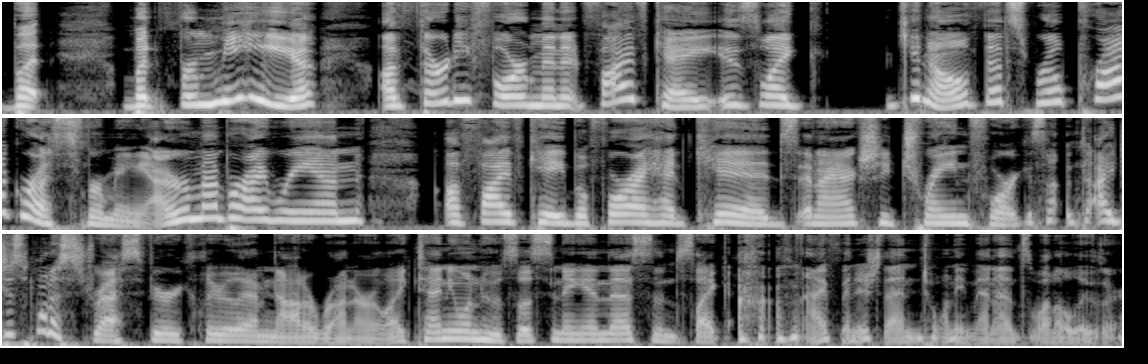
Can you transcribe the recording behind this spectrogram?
But but for me, a 34 minute 5K is like you know, that's real progress for me. I remember I ran a 5K before I had kids and I actually trained for it. Because I just want to stress very clearly I'm not a runner. Like to anyone who's listening in this and it's like, I finished that in 20 minutes. What a loser.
